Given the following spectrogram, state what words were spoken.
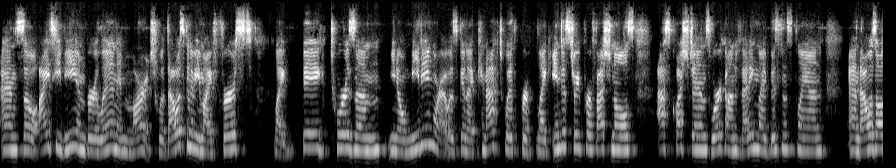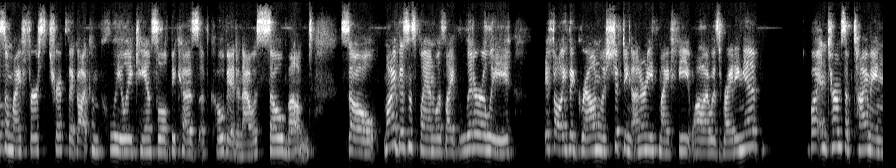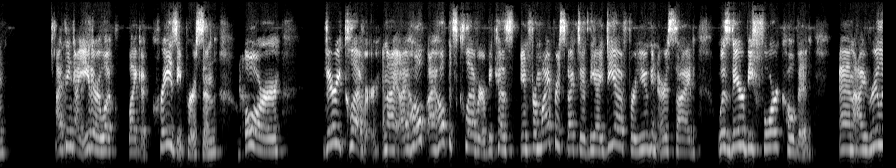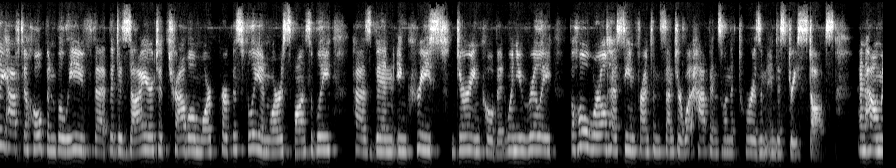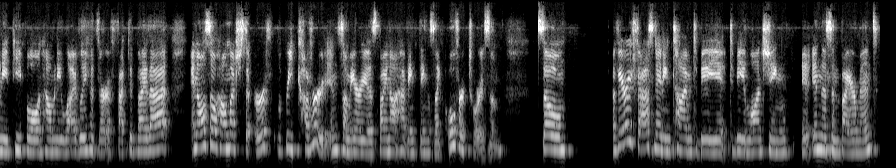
And so ITB in Berlin in March, that was going to be my first like big tourism you know meeting where i was going to connect with like industry professionals ask questions work on vetting my business plan. And that was also my first trip that got completely canceled because of covid and i was so bummed. So my business plan was like literally it felt like the ground was shifting underneath my feet while i was writing it. But in terms of timing i think i either look like a crazy person or very clever. And I, I, hope i hope it's clever because in from my perspective the idea for yugen earthside was there before covid. And i really have to hope and believe that the desire to travel more purposefully and more responsibly has been increased during covid when you really the whole world has seen front and center what happens when the tourism industry stops and how many people and how many livelihoods are affected by that. And also how much the earth recovered in some areas by not having things like over tourism so a very fascinating time to be to be launching in this environment.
